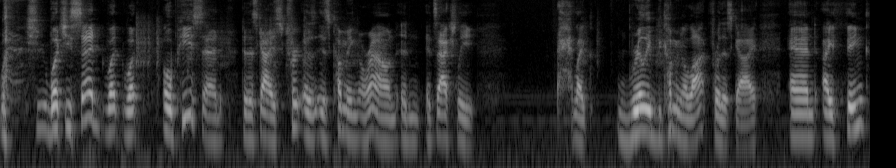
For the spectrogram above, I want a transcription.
she what she said what what op said to this guy is, tr- is is coming around and it's actually like really becoming a lot for this guy and i think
